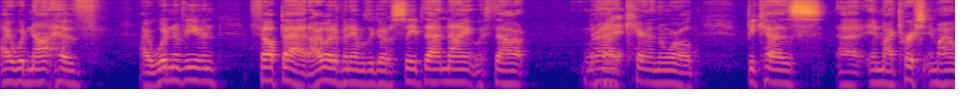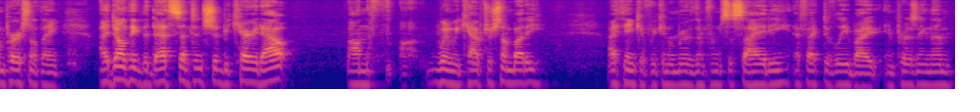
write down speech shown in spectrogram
I would not have I wouldn't have even felt bad. I would have been able to go to sleep that night without without a Right. care in the world because uh, in my person in my own personal thing, I don't think the death sentence should be carried out on the f- uh, when we capture somebody. I think if we can remove them from society effectively by imprisoning them,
